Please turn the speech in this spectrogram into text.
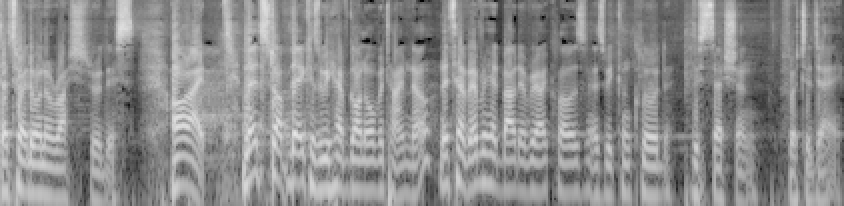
That's why I don't want to rush through this. All right, let's stop there because we have gone over time now. Let's have every head bowed, every eye closed as we conclude this session for today.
